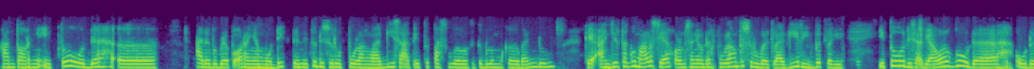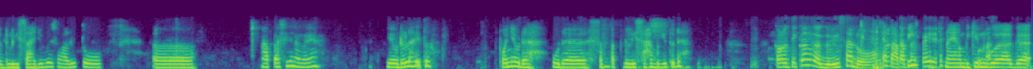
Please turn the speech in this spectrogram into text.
kantornya itu udah uh, ada beberapa orang yang mudik dan itu disuruh pulang lagi saat itu pas gue waktu itu belum ke Bandung. Kayak anjir tak gue males ya kalau misalnya udah pulang tuh suruh balik lagi ribet lagi. Itu di saat di awal gue udah udah gelisah juga soal itu. Uh, apa sih namanya? Ya udahlah itu. Pokoknya udah udah sempat gelisah begitu dah. Kalau Tika nggak gelisah dong eh, kan tapi KTP, nah yang bikin gue agak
